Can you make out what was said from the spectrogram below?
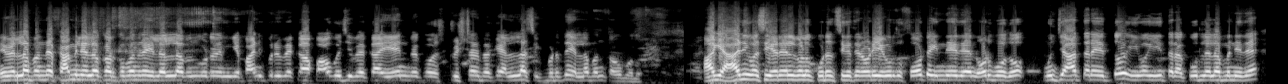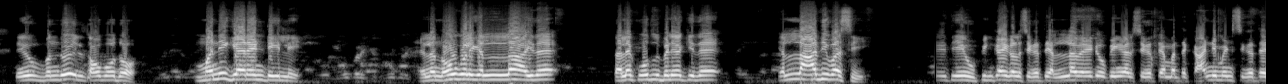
ನೀವೆಲ್ಲ ಬಂದ್ರೆ ಫ್ಯಾಮಿಲಿ ಎಲ್ಲ ಕರ್ಕೊಂಡ್ ಬಂದ್ರೆ ಇಲ್ಲೆಲ್ಲ ಬಂದ್ಬಿಟ್ಟು ನಿಮ್ಗೆ ಪಾನಿಪುರಿ ಬೇಕಾ ಪಾವ್ ಬಜಿ ಬೇಕಾ, ಏನ್ ಬೇಕು ಟ್ವಿಸ್ಟರ್ ಬೇಕಾ, ಎಲ್ಲ ಸಿಕ್ಬಿಡುತ್ತೆ, ಎಲ್ಲ ಬಂದು ತಗೋಬಹುದು ಹಾಗೆ ಆದಿವಾಸಿ ಏರಿಯಲ್ಗಳು ಕೂಡ ಸಿಗುತ್ತೆ ನೋಡಿ, ಇವ್ರದ್ದು ಫೋಟೋ ಹಿಂದೆ ಇದೆ, ನೋಡ್ಬೋದು. ಮುಂಚೆ ಆ ತರ ಇತ್ತು, ಇವಾಗ ಈ ತರ ಕೂದಲೆಲ್ಲ ಬಂದಿದೆ. ನೀವು ಬಂದು ಇಲ್ಲಿ ತಗೋಬಹುದು ಮನಿ ಗ್ಯಾರಂಟಿ ಇಲ್ಲಿ. ಎಲ್ಲ ನೋವುಗಳಿಗೆಲ್ಲ ಇದೆ. ತಲೆ ಕೂದಲು ಬೆಳೆಯೋಕಿದೆ. ಎಲ್ಲ ಆದಿವಾಸಿ. ರೀತಿ ಉಪ್ಪಿನಕಾಯಿಗಳು ಸಿಗುತ್ತೆ, ಎಲ್ಲ ವೆರೈಟಿ ಉಪ್ಪಿನಕಾಯಿ ಸಿಗುತ್ತೆ, ಮತ್ತೆ ಕಾಂಡಿಮೆಂಟ್ ಸಿಗುತ್ತೆ,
